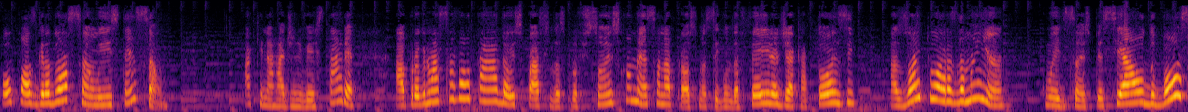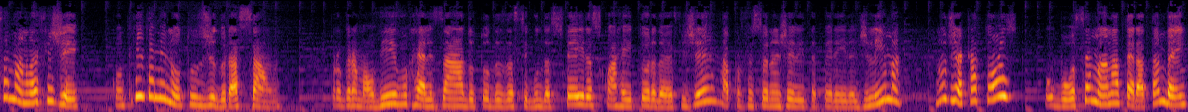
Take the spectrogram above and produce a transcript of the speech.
ou pós-graduação e extensão. Aqui na Rádio Universitária, a programação voltada ao Espaço das Profissões começa na próxima segunda-feira, dia 14, às 8 horas da manhã, com edição especial do Boa Semana UFG, com 30 minutos de duração. Programa ao vivo, realizado todas as segundas-feiras com a reitora da UFG, a professora Angelita Pereira de Lima. No dia 14, o Boa Semana terá também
